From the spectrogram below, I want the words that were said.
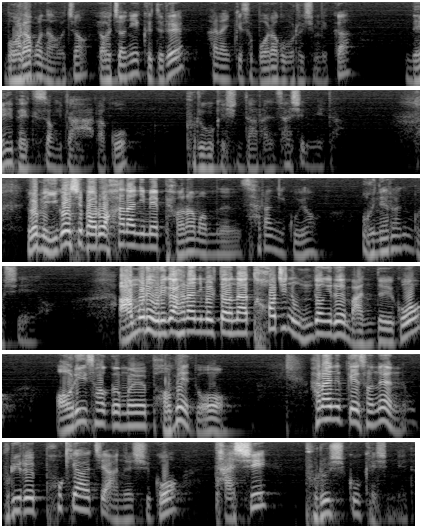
뭐라고 나오죠? 여전히 그들을 하나님께서 뭐라고 부르십니까? 내 백성이다라고 부르고 계신다라는 사실입니다. 여러분 이것이 바로 하나님의 변함없는 사랑이고요. 은혜라는 것이에요. 아무리 우리가 하나님을 떠나 터진 웅덩이를 만들고 어리석음을 범해도 하나님께서는 우리를 포기하지 않으시고 다시 부르시고 계십니다.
